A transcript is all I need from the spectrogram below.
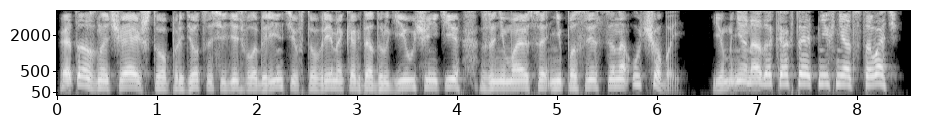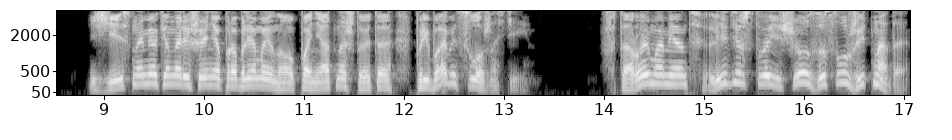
Это означает, что придется сидеть в лабиринте в то время, когда другие ученики занимаются непосредственно учебой. И мне надо как-то от них не отставать. Есть намеки на решение проблемы, но понятно, что это прибавит сложностей. Второй момент – лидерство еще заслужить надо.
